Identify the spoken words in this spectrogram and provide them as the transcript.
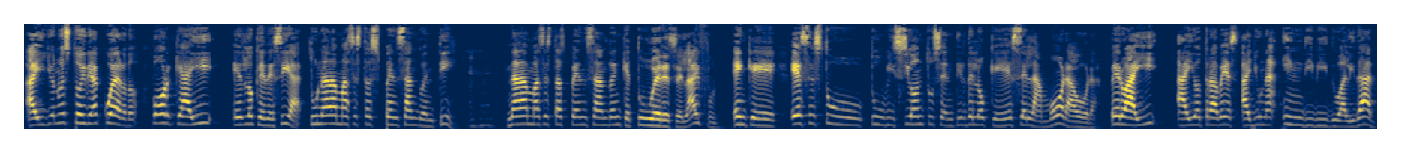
Ahí yo no estoy de acuerdo porque ahí es lo que decía, tú nada más estás pensando en ti. Uh -huh. Nada más estás pensando en que tú eres el iPhone, en que esa es tu, tu visión, tu sentir de lo que es el amor ahora. Pero ahí hay otra vez, hay una individualidad.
